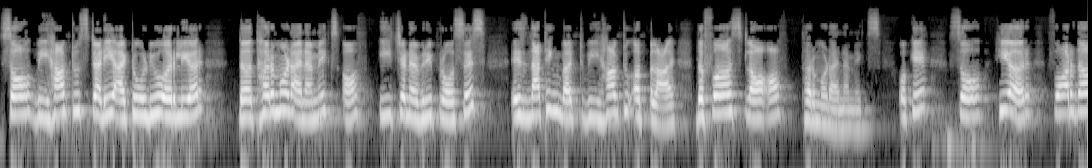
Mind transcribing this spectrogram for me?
So we have to study, I told you earlier, the thermodynamics of each and every process is nothing but we have to apply the first law of thermodynamics. Okay, so here for the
